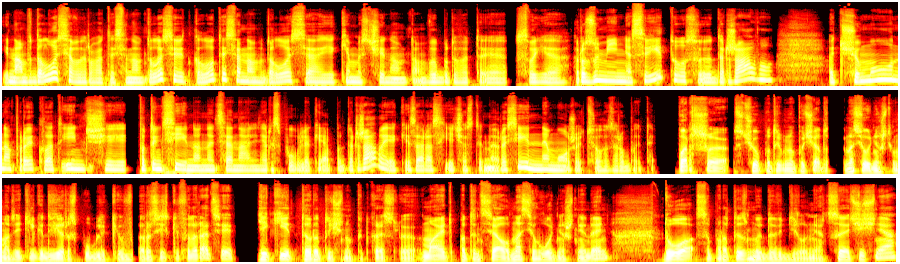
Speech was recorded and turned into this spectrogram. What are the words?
і нам вдалося вирватися, нам вдалося відколотися, нам вдалося якимось чином там вибудувати своє розуміння світу, свою державу. Чому, наприклад, інші потенційно національні республіки або держави, які зараз є частиною Росії, не можуть цього зробити? Перше, з чого потрібно почати на сьогоднішній момент, є тільки дві республіки в Російській Федерації, які теоретично підкреслюю, мають потенціал на сьогоднішній день до сепаратизму і до відділення. Це Чечня.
